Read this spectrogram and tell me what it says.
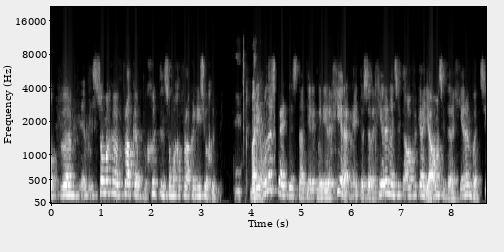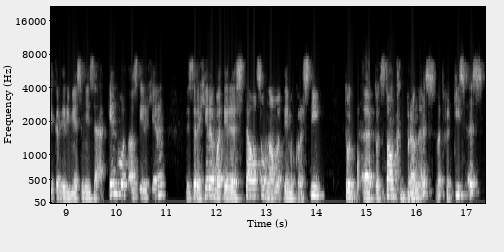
op uh, sommige vlakke goed en sommige vlakke nie so goed nie. Maar die onderskeid is natuurlik met die regering. Het ons 'n regering in Suid-Afrika? Ja, ons het 'n regering wat seker deur die meeste mense erken word as die regering. Dis 'n regering wat deur 'n stelsel naamlik demokrasie tot uh, tot stand gebring is, wat verkies is.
